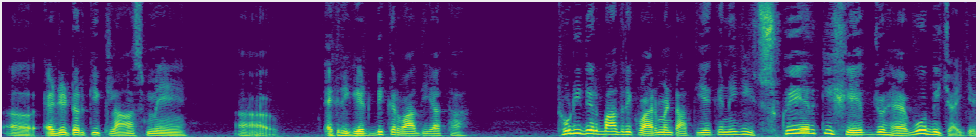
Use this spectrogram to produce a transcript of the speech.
ایڈیٹر کی کلاس میں ایگریگیٹ بھی کروا دیا تھا۔ تھوڑی دیر بعد ریکوائرمنٹ آتی ہے کہ نہیں جی اسکوئر کی شیپ جو ہے وہ بھی چاہیے۔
